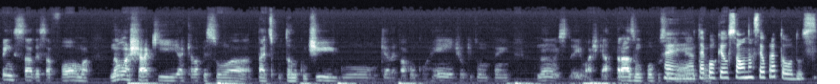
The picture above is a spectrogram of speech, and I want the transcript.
pensar dessa forma, não achar que aquela pessoa está disputando contigo, ou que ela é tua concorrente, ou que tu não tem Não, isso daí eu acho que atrasa um pouco o segmento. É, até né? porque o sol nasceu para todos.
